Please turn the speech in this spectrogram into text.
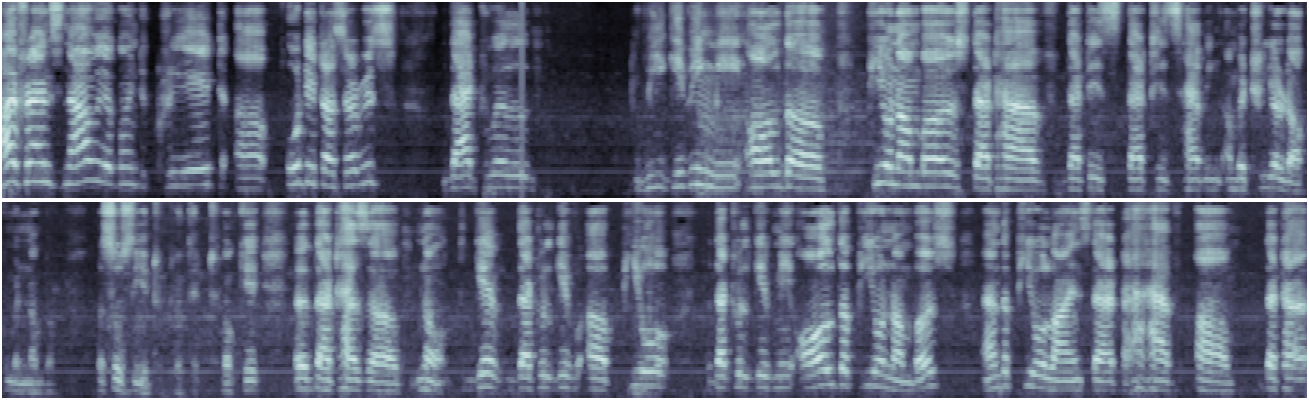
Hi friends, now we are going to create a OData service that will be giving me all the PO numbers that have that is that is having a material document number associated with it. Okay, Uh, that has a no give that will give a PO that will give me all the PO numbers and the PO lines that have uh, that uh,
